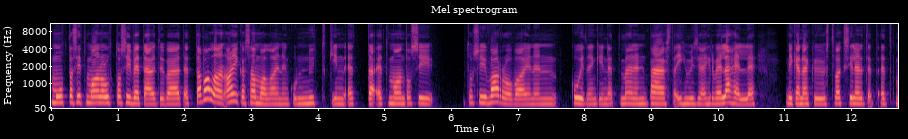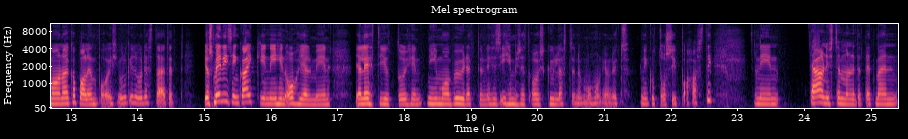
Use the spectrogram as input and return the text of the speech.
mutta sitten mä oon ollut tosi vetäytyvä. Että et tavallaan aika samanlainen kuin nytkin, että et mä oon tosi, tosi varovainen kuitenkin, että mä en päästä ihmisiä hirveän lähelle, mikä näkyy just vaikka silleen, että, että, että mä oon aika paljon pois julkisuudesta. Että, että jos menisin kaikkiin niihin ohjelmiin ja lehtijuttuihin, mihin mua on pyydetty, niin siis ihmiset olisi kyllästynyt muhun jo nyt niin kuin tosi pahasti. Niin tämä on just semmoinen, että, että mä, en,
